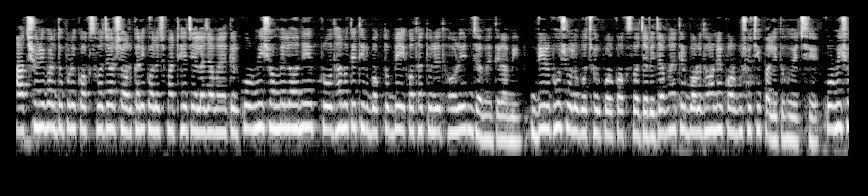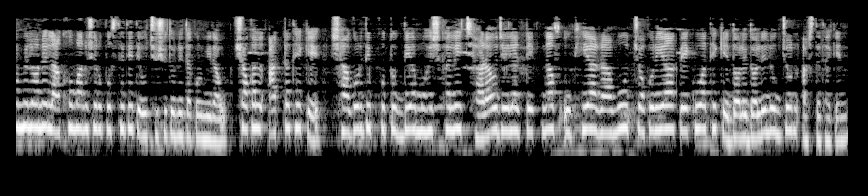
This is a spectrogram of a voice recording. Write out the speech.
আজ শনিবার দুপুরে কক্সবাজার সরকারি কলেজ মাঠে জেলা জামায়াতের কর্মী সম্মেলনে প্রধান অতিথির বক্তব্যে একথা তুলে ধরেন জামায়াতের আমির। দীর্ঘ ষোলো বছর পর কক্সবাজারে জামায়াতের বড় ধরনের কর্মসূচি পালিত হয়েছে। কর্মী সম্মেলনে লাখো মানুষের উপস্থিতিতে উচ্ছ্বসিত নেতাকর্মীরাও। সকাল আটটা থেকে সাগরদ্বীপ, কুতুবদিয়া, মহেশখালী ছাড়াও জেলার টেকনাফ, উখিয়া, রামু, চকরিয়া, পেকুয়া থেকে দলে দলে লোকজন আসতে থাকেন।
